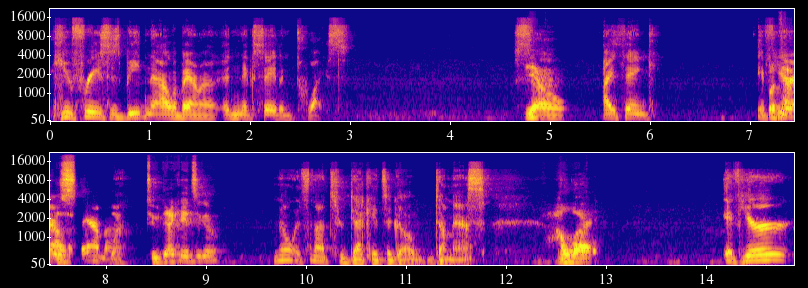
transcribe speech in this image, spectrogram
Hugh Freeze has beaten Alabama and Nick Saban twice. So Yeah. I think if But you're Alabama, what two decades ago. no, it's not two decades ago, dumbass. How long? If you're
